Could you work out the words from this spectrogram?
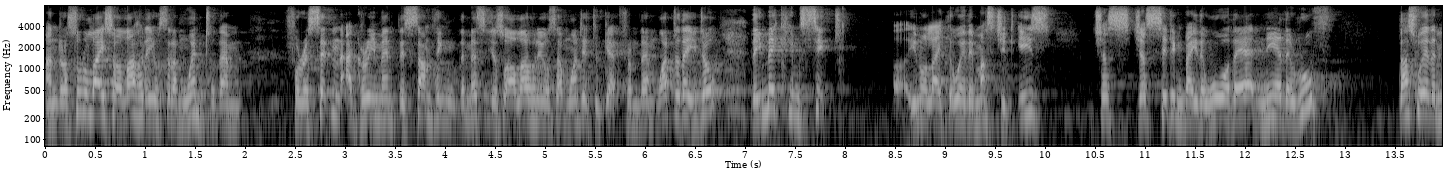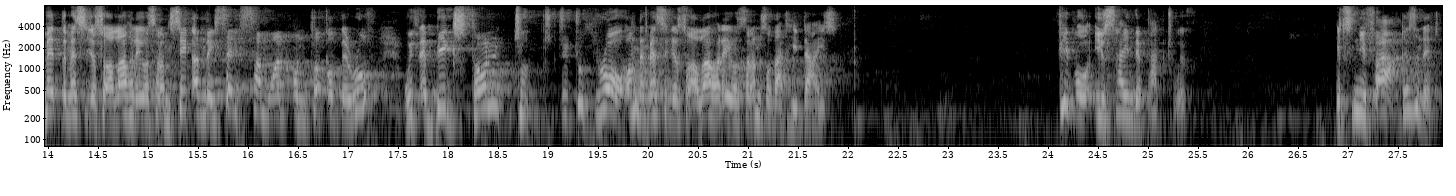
and Rasulullah وسلم, went to them for a certain agreement. There's something the Messenger وسلم, wanted to get from them. What do they do? They make him sit uh, you know, like the way the masjid is, just, just sitting by the wall there near the roof. That's where they met the Messenger وسلم, sit and they sent someone on top of the roof with a big stone to, to, to throw on the Messenger وسلم, so that he dies. People you signed a pact with. It's nifaq, isn't it?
